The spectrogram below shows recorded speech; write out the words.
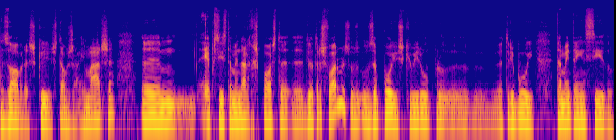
as obras que estão já em marcha, um, é preciso também dar resposta eh, de outras formas. Os, os apoios que o IRU eh, atribui também têm sido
